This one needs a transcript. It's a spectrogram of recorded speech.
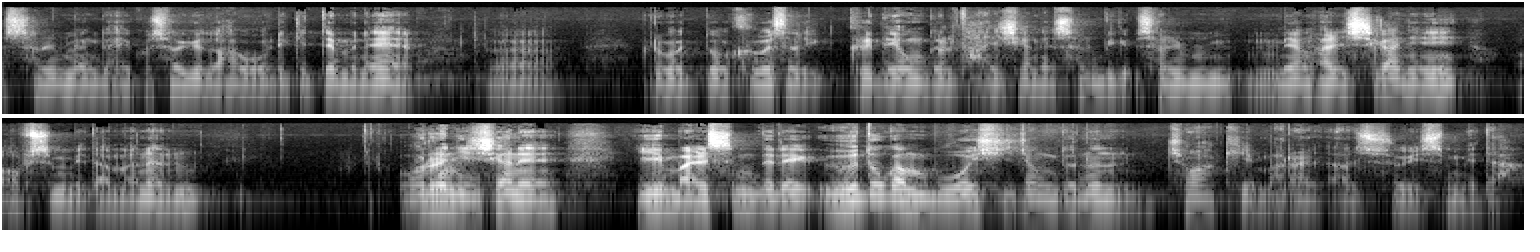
설명도 했고 설교도 하고 그랬기 때문에 어, 그리고 또 그것을 그 내용들을 다 이 시간에 설명할 시간이 없습니다만은 우리는 이 시간에 이 말씀들의 의도가 무엇이 정도는 정확히 말할 수 있습니다.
